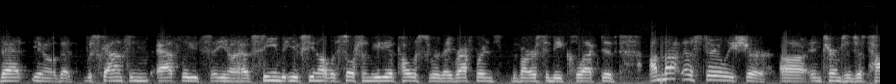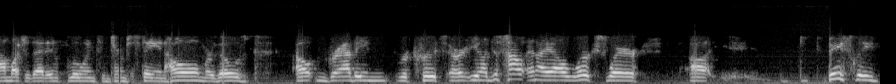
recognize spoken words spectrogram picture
that you know that Wisconsin athletes you know have seen. But you've seen all the social media posts where they reference the Varsity Collective. I'm not necessarily sure uh, in terms of just how much of that influence in terms of staying home or those out and grabbing recruits or you know just how NIL works where. Uh, basically,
